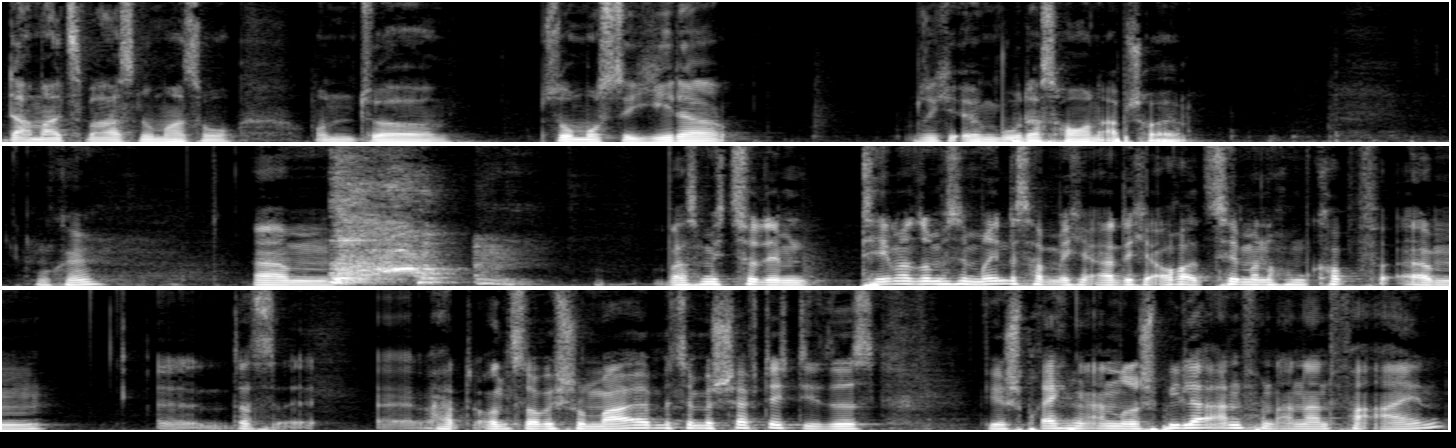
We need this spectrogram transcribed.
damals war es nun mal so. Und äh, so musste jeder sich irgendwo das Horn abscheuen. Okay. Ähm, was mich zu dem Thema so ein bisschen bringt, das hat mich hatte ich auch als Thema noch im Kopf. Ähm, äh, das äh, hat uns, glaube ich, schon mal ein bisschen beschäftigt. Dieses, wir sprechen andere Spieler an von anderen Vereinen.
